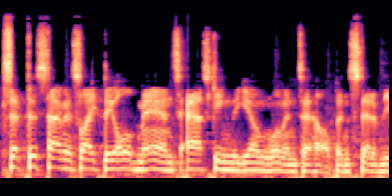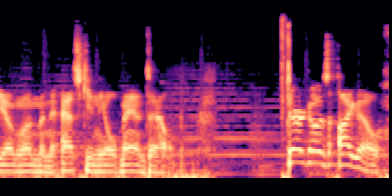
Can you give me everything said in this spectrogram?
Except this time it's like the old man's asking the young woman to help instead of the young woman asking the old man to help. There goes I go.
